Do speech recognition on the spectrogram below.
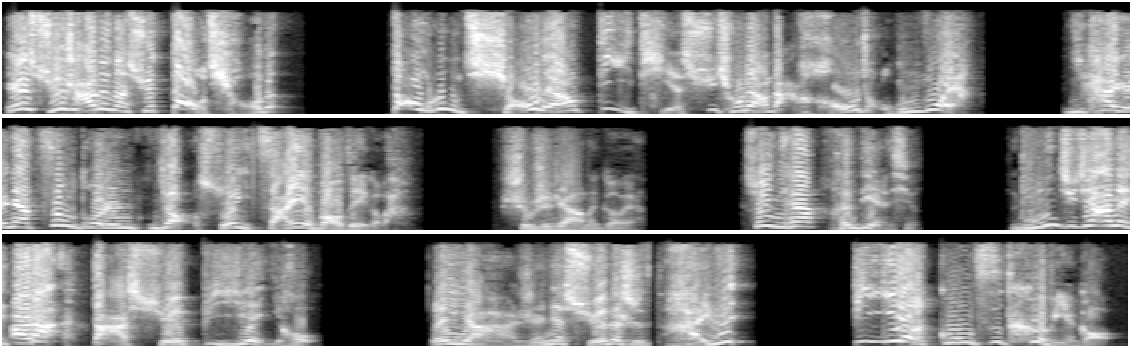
人家学啥的呢？学道桥的，道路桥梁、地铁需求量大，好找工作呀。你看人家这么多人要，所以咱也报这个吧，是不是这样的，各位？所以你看很典型，邻居家那二蛋大学毕业以后，哎呀，人家学的是海运，毕业了工资特别高。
